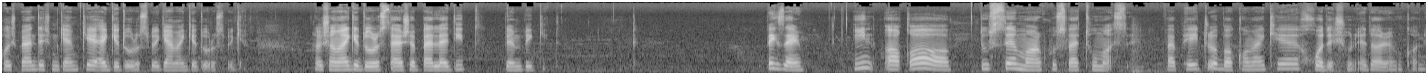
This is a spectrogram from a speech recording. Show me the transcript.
پشت بندش میگم که اگه درست بگم اگه درست بگم. شما اگه درست درش بلدید بهم بگید. بگذاریم. این آقا دوست مارکوس و توماسه و پیج رو با کمک خودشون اداره می‌کنه.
